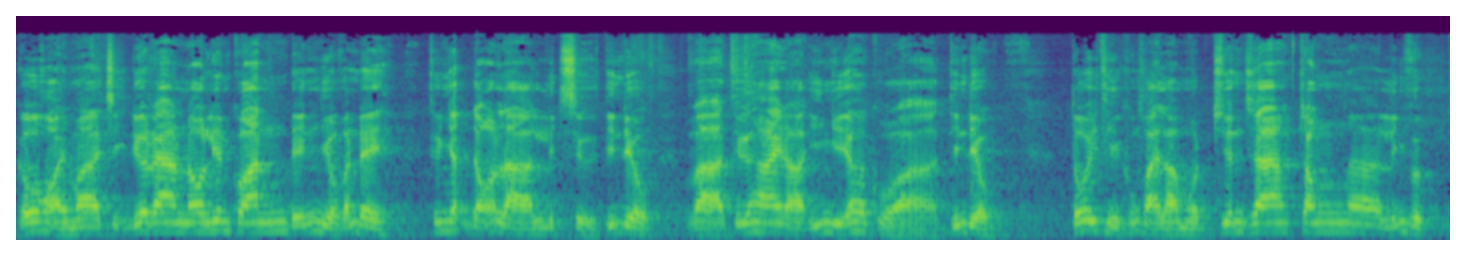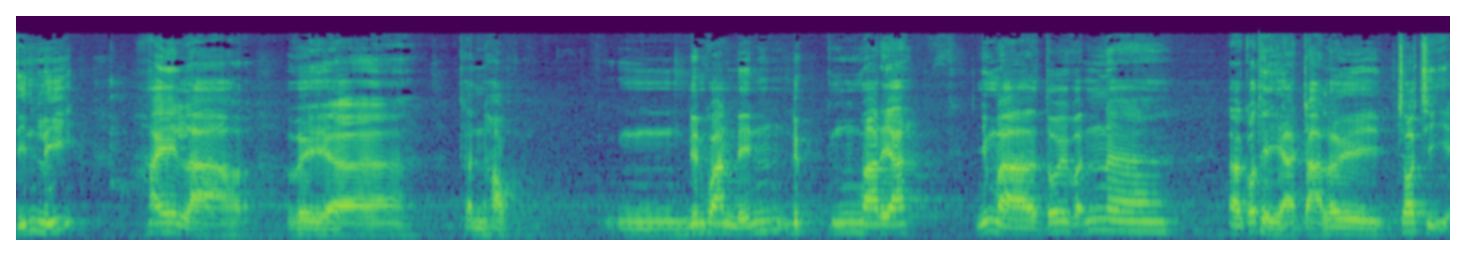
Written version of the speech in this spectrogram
Câu hỏi mà chị đưa ra nó liên quan đến nhiều vấn đề. Thứ nhất đó là lịch sử tín điều và thứ hai là ý nghĩa của tín điều. Tôi thì không phải là một chuyên gia trong ờ, lĩnh vực tín lý hay là về ờ, thần học liên quan đến Đức Maria. Nhưng mà tôi vẫn ờ, có thể à, trả lời cho chị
